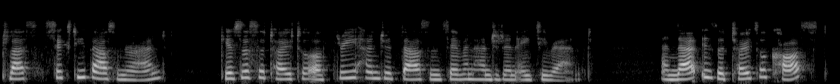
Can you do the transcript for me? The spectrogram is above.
plus 60,000 Rand gives us a total of 300,780 Rand. And that is the total cost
